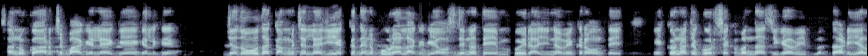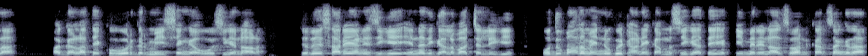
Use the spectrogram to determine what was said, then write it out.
ਸਾਨੂੰ ਕਾਰ ਚ ਭਾਗੇ ਲੈ ਗਏ ਇਹ ਗੱਲ ਗਏ। ਜਦੋਂ ਉਹਦਾ ਕੰਮ ਚੱਲਿਆ ਜੀ, ਇੱਕ ਦਿਨ ਪੂਰਾ ਲੱਗ ਗਿਆ ਉਸ ਦਿਨ ਤੇ ਕੋਈ ਰਾਜੀਨਾਮੇ ਕਰਾਉਣ ਤੇ। ਇੱਕ ਉਹਨਾਂ ਚੋਂ ਗੁਰਸਿੱਖ ਬੰਦਾ ਸੀਗਾ ਵੀ ਦਾੜੀ ਵਾਲਾ ਪੱਗ ਵਾਲਾ ਤੇ ਇੱਕ ਹੋਰ ਗੁਰਮੀਤ ਸਿੰਘ ਆ, ਉਹ ਸੀਗਾ ਨਾਲ। ਜਦੋਂ ਇਹ ਸਾਰੇ ਜਾਣੇ ਸੀਗੇ, ਇਹਨਾਂ ਦੀ ਗੱਲਬਾਤ ਚੱਲੀ ਗਈ। ਉਦੋਂ ਬਾਅਦ ਮੈਨੂੰ ਕੋਈ ਥਾਣੇ ਕੰਮ ਸੀਗਾ ਤੇ ਇੱਕ ਹੀ ਮੇਰੇ ਨਾਲ ਸਵਰਨਕਰ ਸਿੰਘ ਦਾ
